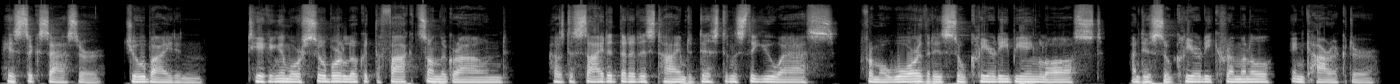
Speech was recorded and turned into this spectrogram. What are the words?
His successor, Joe Biden, taking a more sober look at the facts on the ground, has decided that it is time to distance the US from a war that is so clearly being lost and is so clearly criminal in character.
